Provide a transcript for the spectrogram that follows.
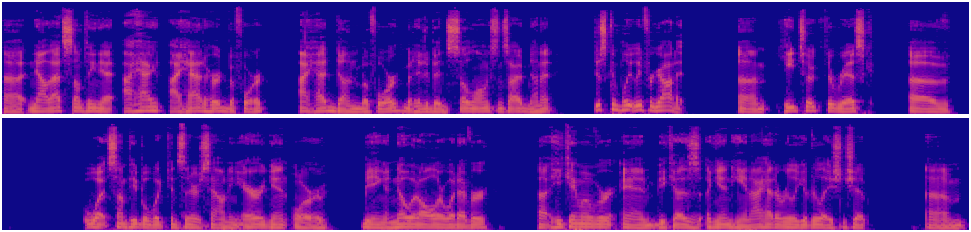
Uh, now that's something that I had I had heard before, I had done before, but it had been so long since I've done it, just completely forgot it. Um, he took the risk of what some people would consider sounding arrogant or being a know-it-all or whatever. Uh, he came over and because again he and I had a really good relationship, um,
